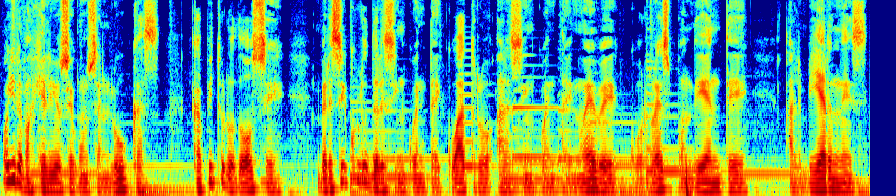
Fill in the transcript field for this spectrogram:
hoy el Evangelio según San Lucas, capítulo 12, versículos del 54 al 59, correspondiente al viernes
